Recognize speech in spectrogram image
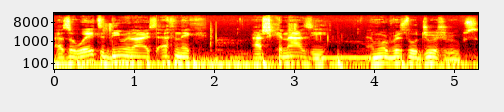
as a way to demonize ethnic Ashkenazi and more visible Jewish groups.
